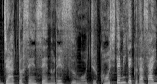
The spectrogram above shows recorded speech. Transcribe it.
ジャット先生のレッスンを受講してみてください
